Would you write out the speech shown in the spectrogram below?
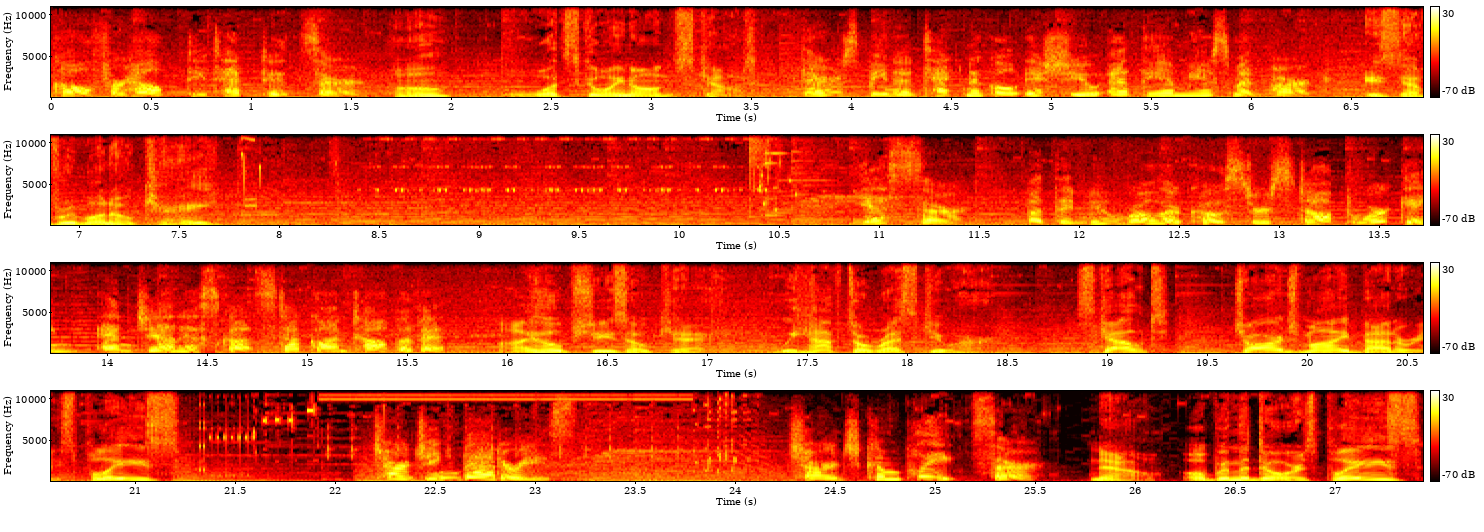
Call for help detected, sir. Huh? What's going on, Scout? There's been a technical issue at the amusement park. Is everyone okay? Yes, sir. But the new roller coaster stopped working and Janice got stuck on top of it. I hope she's okay. We have to rescue her. Scout, charge my batteries, please. Charging batteries. Charge complete, sir. Now, open the doors, please.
